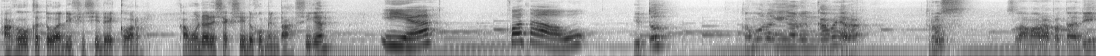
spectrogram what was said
Aku ketua divisi dekor. Kamu dari seksi dokumentasi kan? Iya. Kok tahu? Itu? Kamu lagi ngaluin kamera? Terus selama rapat tadi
